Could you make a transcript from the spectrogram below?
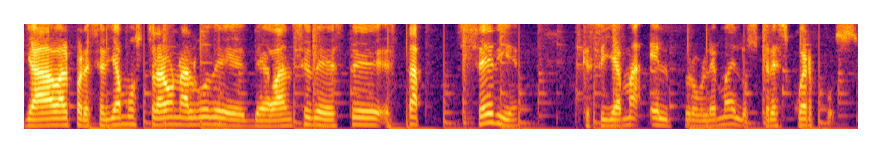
ya al parecer ya mostraron algo de, de avance de este, esta serie que se llama El problema de los tres cuerpos.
